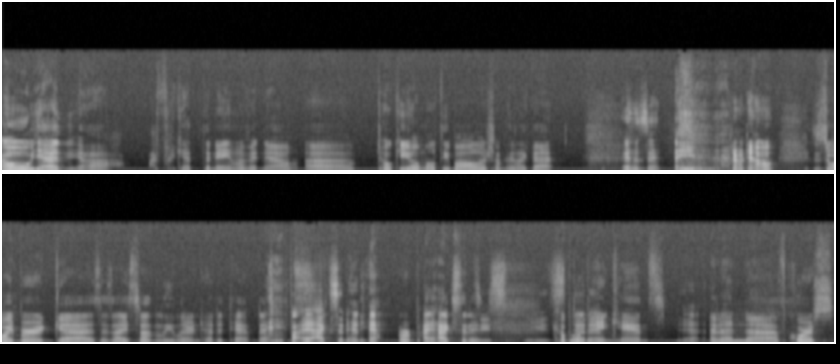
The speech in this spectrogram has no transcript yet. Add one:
oh yeah, the, uh, I forget the name of it now. Uh, Tokyo Multi Ball or something like that. Is it I don't know. Zoidberg uh, says I suddenly learned how to tap dance by accident? yeah, or by accident. A couple of paint in- cans. Yeah. And then, uh, of course,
